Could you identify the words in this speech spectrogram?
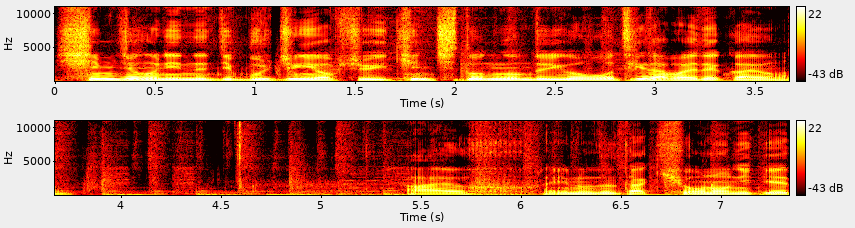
심증은 있는지 물증이 없쇼 이 김치 도는 놈들 이거 어떻게 잡아야 될까요 아유 이놈들 다 키워놓으니까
